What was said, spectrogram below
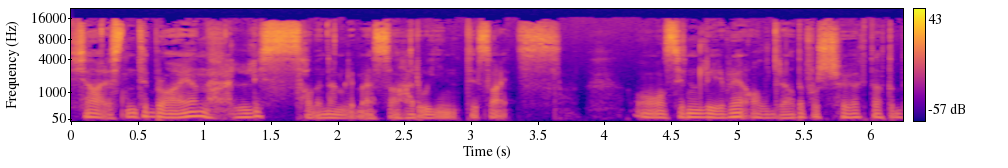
Kjæresten til Brian, Liss, hadde nemlig med seg heroin til Sveits, og siden Leary aldri hadde forsøkt dette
